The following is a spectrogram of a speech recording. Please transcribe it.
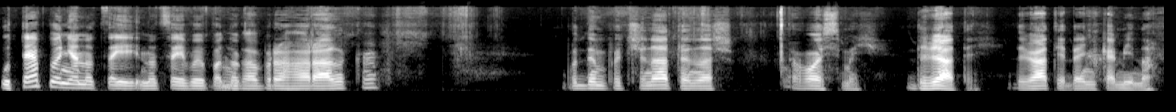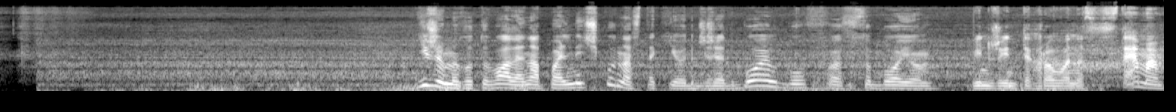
утеплення на цей, на цей випадок. Доброго ранку. Будемо починати наш восьмий, дев'ятий, дев'ятий день каміна. Їжу ми готували на пальничку. У нас такий от JetBoil був з собою. Він же інтегрована система.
